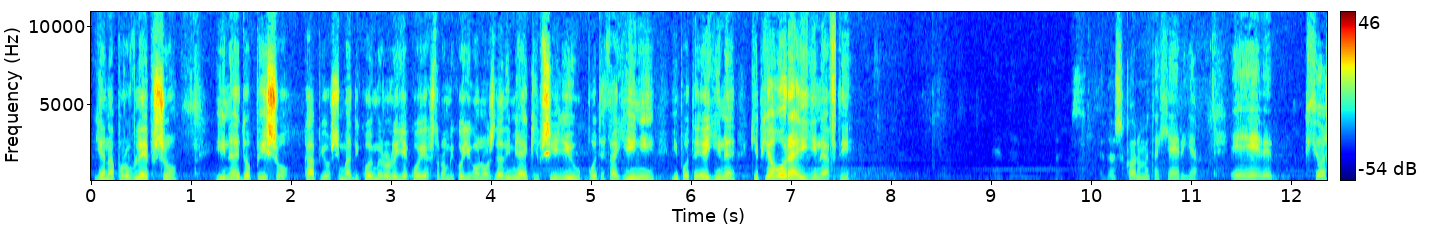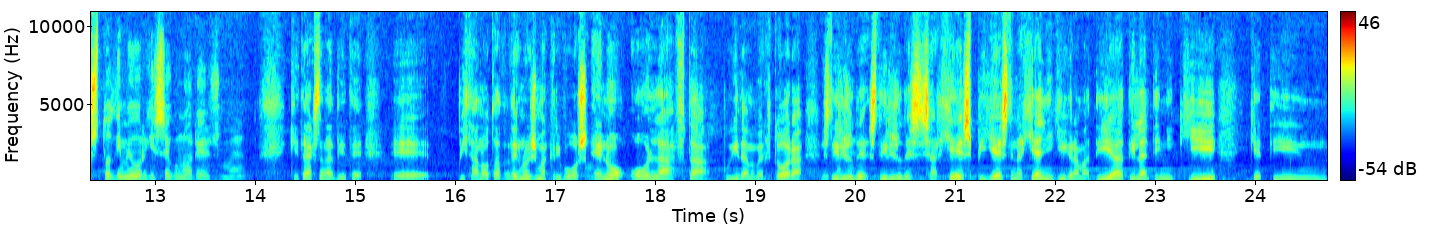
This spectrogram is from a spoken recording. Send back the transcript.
για να προβλέψω ή να εντοπίσω κάποιο σημαντικό ημερολογιακό ή αστρονομικό γεγονός. Δηλαδή μια έκλειψη ηλίου. Πότε θα γίνει ή πότε έγινε και ποια ώρα έγινε αυτή. Εδώ σηκώνουμε τα χέρια. Ε, Ποιος το δημιούργησε, γνωρίζουμε; Κοιτάξτε να δείτε. Ε, πιθανότατα δεν γνωρίζουμε ακριβώς, ενώ όλα αυτά που είδαμε μέχρι τώρα στηρίζονται, στηρίζονται στις αρχαίες πηγές, την αρχαία ελληνική γραμματεία, τη λατινική και την,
